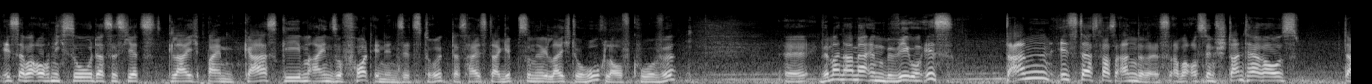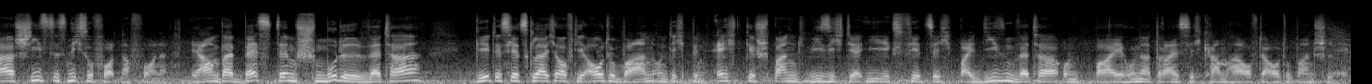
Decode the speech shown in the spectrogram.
Ist aber auch nicht so, dass es jetzt gleich beim Gas geben einen sofort in den Sitz drückt. Das heißt, da gibt es so eine leichte Hochlaufkurve. Äh, wenn man einmal in Bewegung ist, dann ist das was anderes. Aber aus dem Stand heraus da schießt es nicht sofort nach vorne. Ja, und bei bestem Schmuddelwetter geht es jetzt gleich auf die Autobahn und ich bin echt gespannt, wie sich der iX40 bei diesem Wetter und bei 130 km/h auf der Autobahn schlägt.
